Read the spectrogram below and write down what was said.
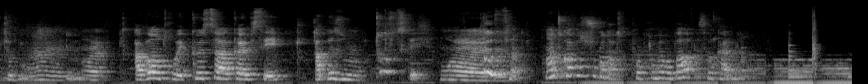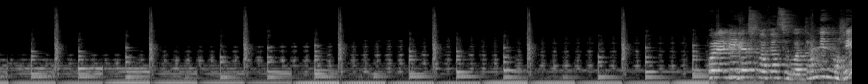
c'est bon. Ouais. Avant, on trouvait que ça à KFC. Après, ils en ont tous fait. Ouais. Tous. En tout cas, je suis contente. Pour le premier repas, c'est au calme. Voilà les gars, ce qu'on va faire, c'est qu'on va terminer de manger.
